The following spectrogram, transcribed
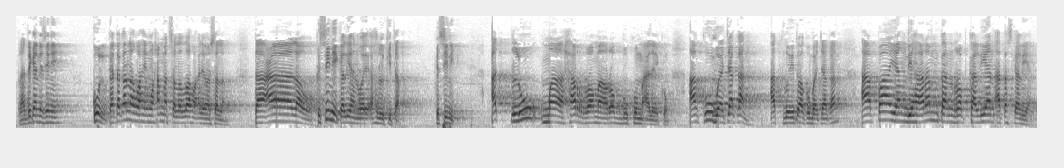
Perhatikan di sini. Kul, katakanlah wahai Muhammad sallallahu alaihi wasallam, ta'alau, ke sini kalian wahai ahlul kitab. Ke sini. Atlu ma harrama rabbukum alaikum. Aku bacakan atlu itu aku bacakan apa yang diharamkan Rob kalian atas kalian.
